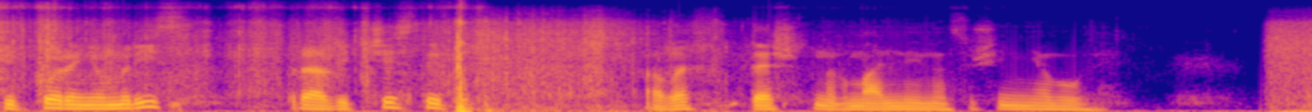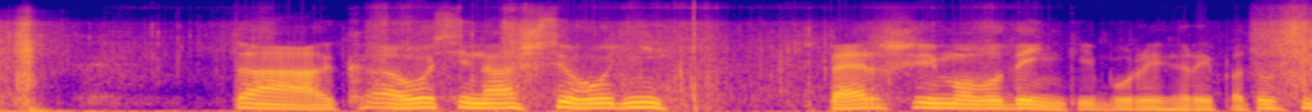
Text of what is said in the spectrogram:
під коренем ріс. Треба відчистити. Але теж нормальний на сушіння буде. Так, а ось і наш сьогодні перший молоденький бурий гриб. А то всі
